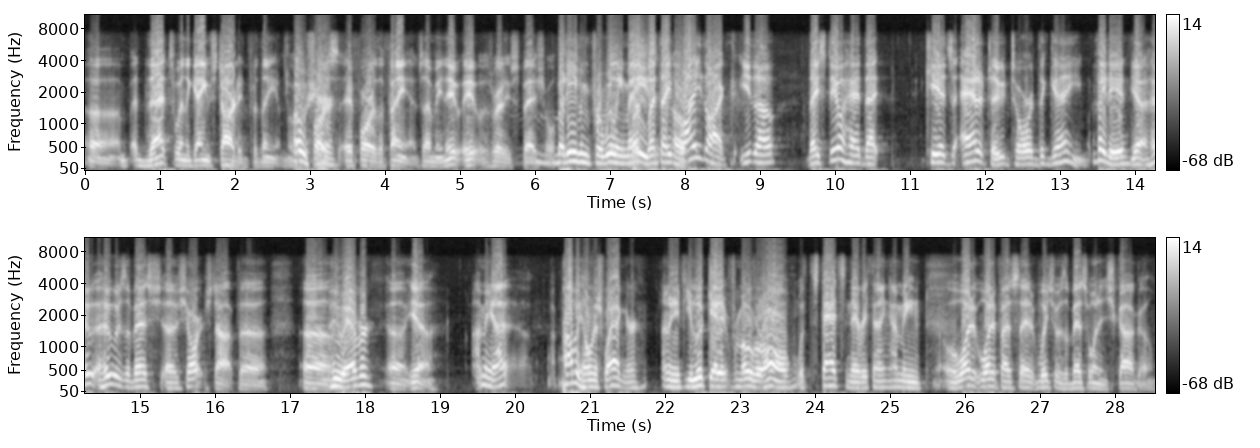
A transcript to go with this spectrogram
uh, that's when the game started for them. Oh, sure. as, as the fans. I mean, it it was really special. But even for Willie But- Mays, but, they oh, played like you know, they still had that kid's attitude toward the game. They did. Yeah. Who who was the best uh, shortstop? Uh, uh, Whoever. Uh, yeah. I mean, I probably Honus Wagner. I mean, if you look at it from overall with stats and everything, I mean, Well, what what if I said which was the best one in Chicago?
